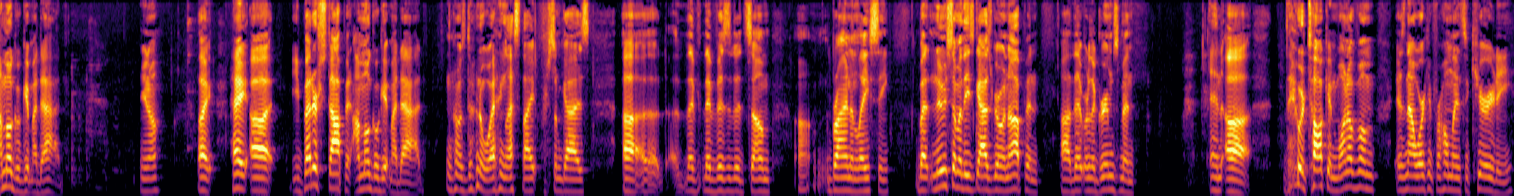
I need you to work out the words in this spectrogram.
I'm gonna go get my dad. You know, like, hey, uh, you better stop it. I'm gonna go get my dad. I was doing a wedding last night for some guys. Uh, they they visited some um, Brian and Lacey, but knew some of these guys growing up, and uh, that were the groomsmen, and uh, they were talking. One of them is now working for Homeland Security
